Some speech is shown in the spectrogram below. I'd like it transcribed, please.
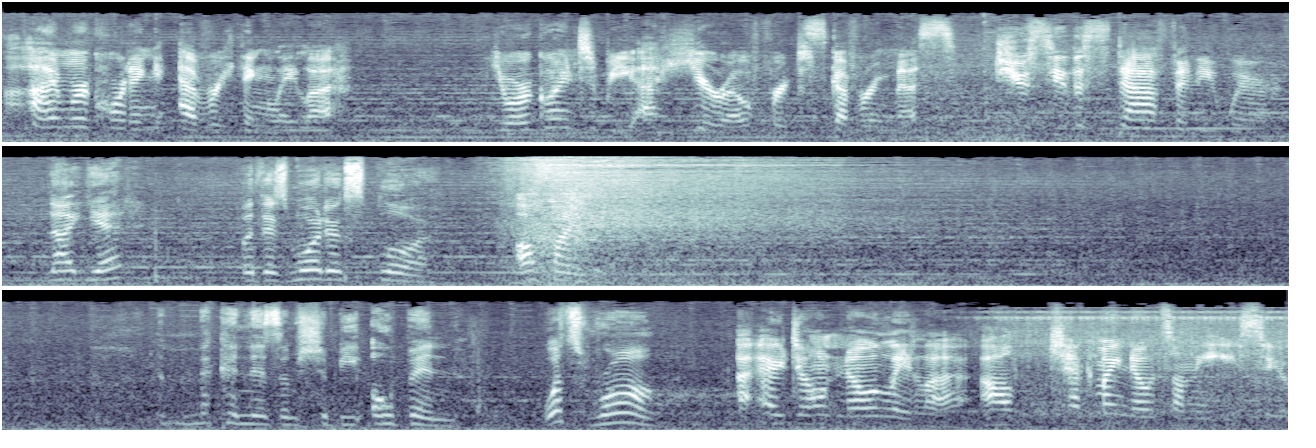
I'm recording everything, Layla. You're going to be a hero for discovering this. Do you see the staff anywhere? Not yet, but there's more to explore. I'll find it. The mechanism should be open. What's wrong? I, I don't know, Layla. I'll check my notes on the Isu.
